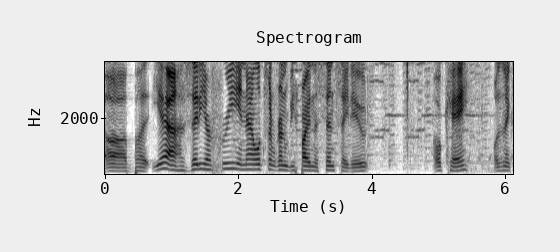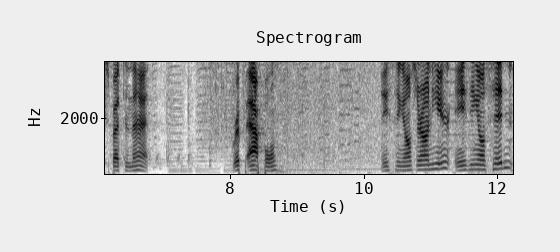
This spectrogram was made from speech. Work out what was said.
Uh, but yeah, Zeti are free, and now looks like we're gonna be fighting the Sensei dude. Okay, wasn't expecting that. Rip Apple. Anything else around here? Anything else hidden?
